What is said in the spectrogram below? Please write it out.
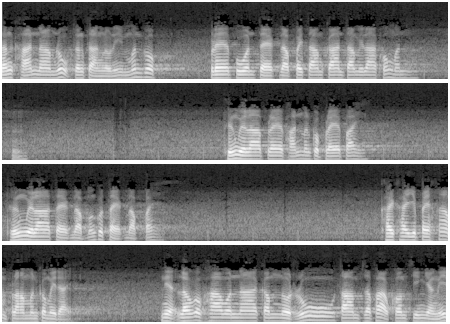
สังขารนนามรูปต่าง ๆ เหล่านี้ มันก็แปรปวนแตกดับไปตามการตามเวลาของมัน ถึงเวลาแปรผันมันก็แปรไป ถึงเวลาแตกดับมันก็แตกดับไป ใครๆจะไปห้ามปรามมันก็ไม่ได้ เนี่ยเราก็ภาวนากำหนดรู้ตามสภาพความจริงอย่างนี้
